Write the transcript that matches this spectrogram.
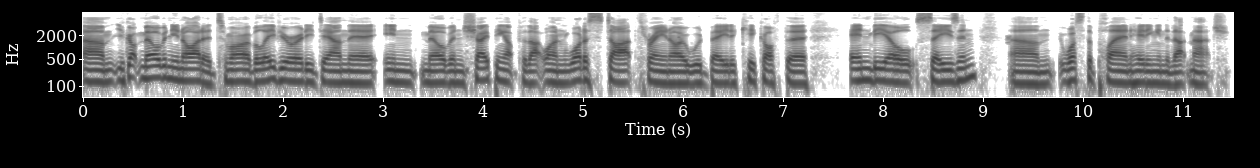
um, you've got Melbourne United tomorrow. I believe you're already down there in Melbourne, shaping up for that one. What a start three and zero oh would be to kick off the NBL season. Um, what's the plan heading into that match?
